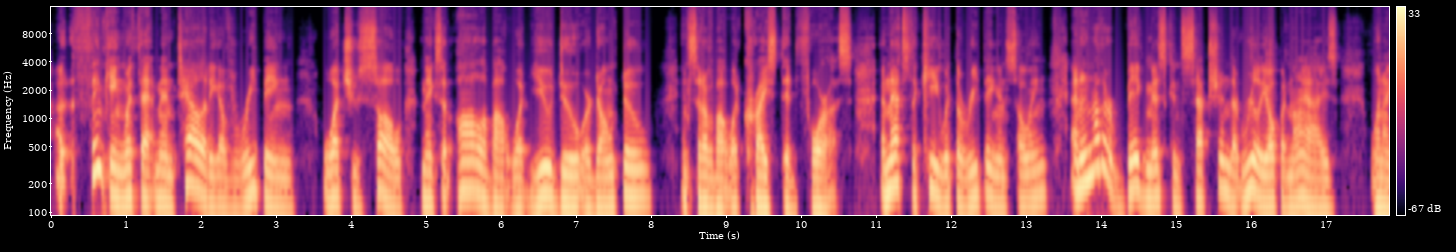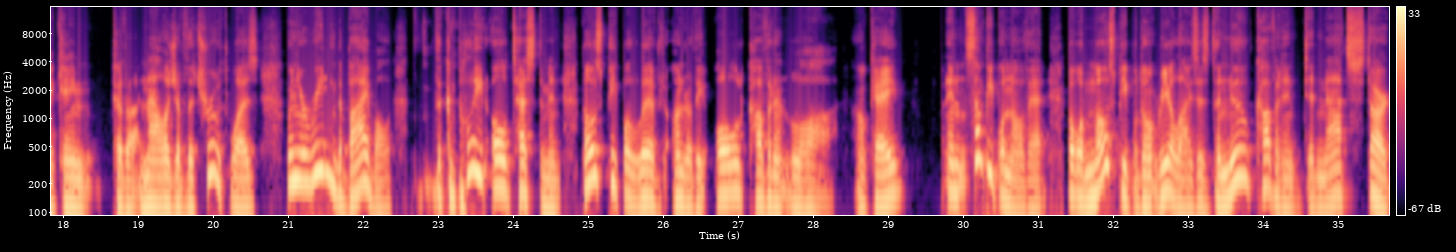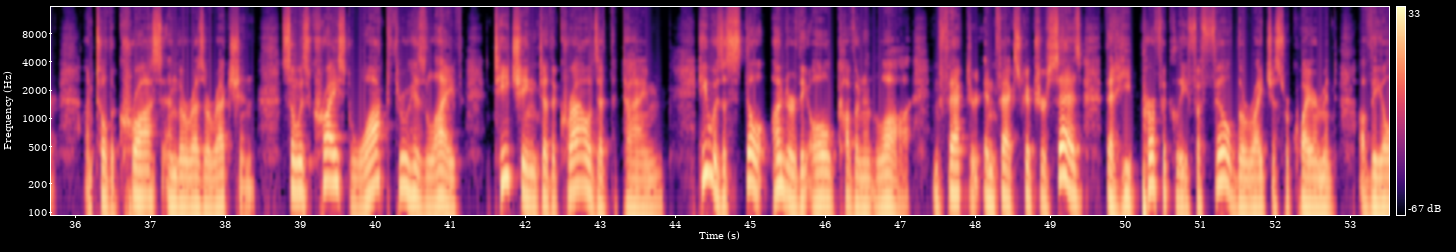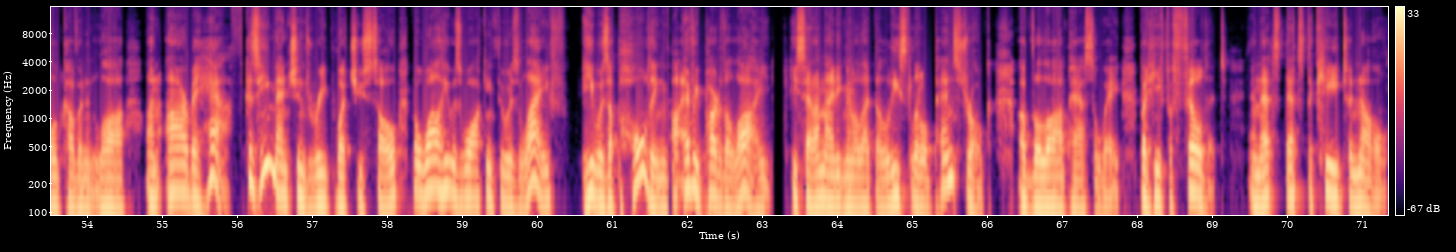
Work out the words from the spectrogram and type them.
Uh, thinking with that mentality of reaping what you sow makes it all about what you do or don't do instead of about what Christ did for us. And that's the key with the reaping and sowing. And another big misconception that really opened my eyes when I came to the knowledge of the truth was when you're reading the Bible, the complete Old Testament, those people lived under the Old Covenant law. Okay? And some people know that, but what most people don't realize is the new covenant did not start until the cross and the resurrection. So as Christ walked through his life, teaching to the crowds at the time, he was still under the old covenant law. In fact, in fact, scripture says that he perfectly fulfilled the righteous requirement of the old covenant law on our behalf. Because he mentioned reap what you sow, but while he was walking through his life, he was upholding uh, every part of the law. He, he said, I'm not even going to let the least little pen stroke of the law pass away, but he fulfilled it. And that's that's the key to know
